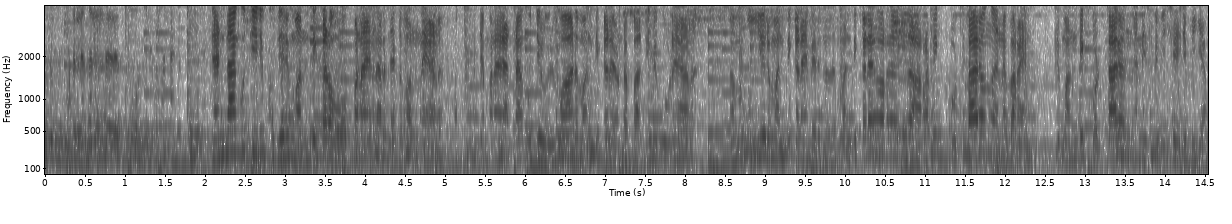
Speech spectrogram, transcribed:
ഒരു മോഡൽ നല്ല രസമുണ്ട് അതിനകത്ത് രണ്ടാം കുത്തിയിൽ പുതിയൊരു മന്തിക്കട ഓപ്പണായി നിറഞ്ഞിട്ട് വന്നതാണ് സത്യം പറഞ്ഞാൽ രണ്ടാം കുറ്റിയിൽ ഒരുപാട് മന്തിക്കടയുണ്ട് അപ്പോൾ അതിന്റെ കൂടെയാണ് നമുക്ക് ഈ ഒരു മന്തിക്കടയും വരുന്നത്. മന്തിക്കട എന്ന് പറഞ്ഞാൽ ഒരു അറബി കൊട്ടാരം എന്ന് തന്നെ പറയാം. ഒരു മന്തി കൊട്ടാരം എന്ന് തന്നെ ഇത് വിശേഷിപ്പിക്കാം.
